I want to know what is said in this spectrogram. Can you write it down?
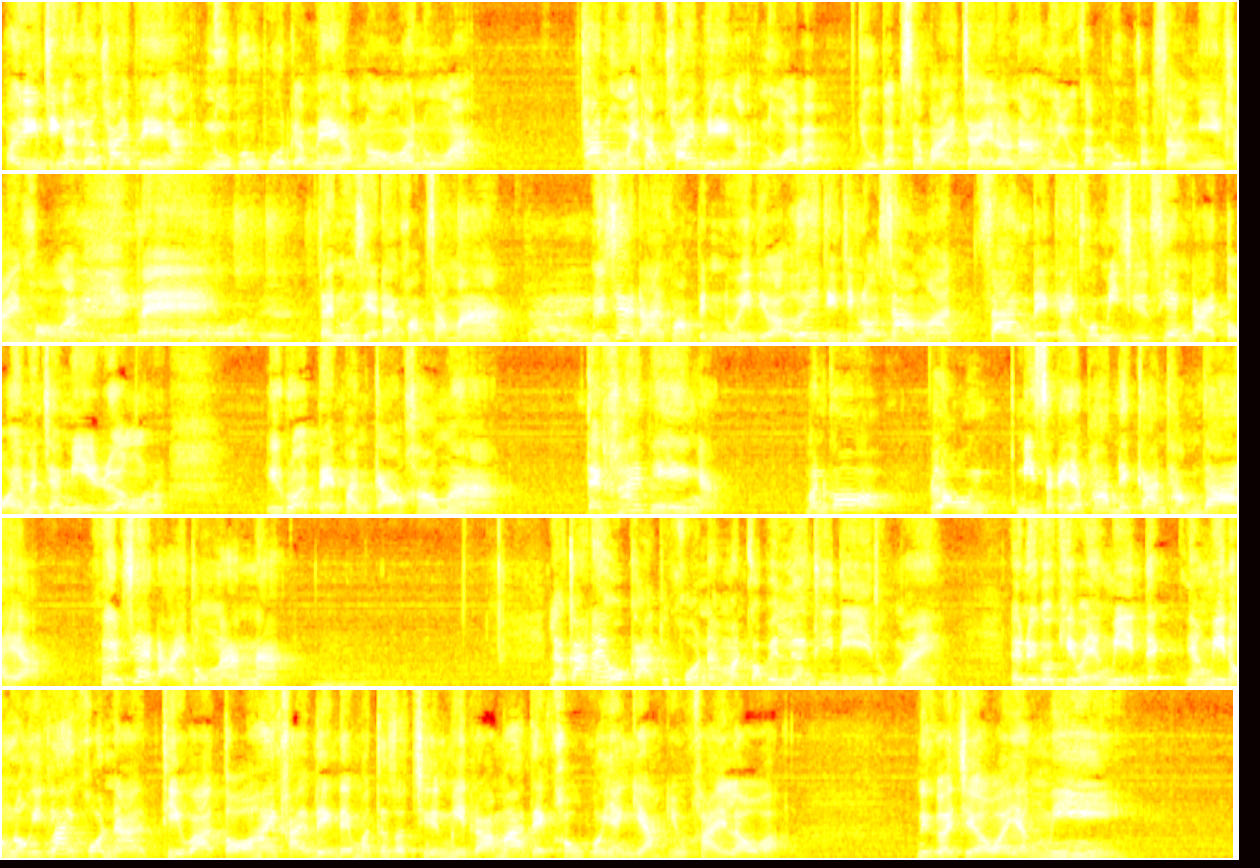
เอาจริงๆอะเรื่องค่ายเพลงอะหนูเพิ่งพูดกับแม่กับน้องว่าหนูอะถ้าหนูไม่ทำค่ายเพลงอะหนูอะแบบอยู่แบบสบายใจแล้วนะ หนูอยู่กับลูกกับสามีขายของอะ แต่ แต่หนูเสียดายความสามารถ ใช่หนูเสียดายความเป็นหนุยดีว่าเอ้ยจริงๆ เราสามารถสร้างเด็กให้เขามีชื่อเสียงได้ต่อให้มันจะมีเรื่องอีกร้อยแปดพันเก้าเข้ามา แต่ค่ายเพลงอะ มันก็เรามีศักยภาพในการทำได้อะ คือเสียดายตรงนั้นน่ะ อืม แล้วการให้โอกาสทุกคนอะมันก็เป็นเรื่องที่ดีถูกไหมแล้วหนูก็คิดว่ายังมีเด็กยังมีน้องๆอีกหลายคนอะที่ว่าต่อให้ขายเพลงได้มัธยมชื่นมีดราม่าแต่เขาก็ยังอยากอยู่ขายเราอะนี่ก็เชื่อว่ายังมี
